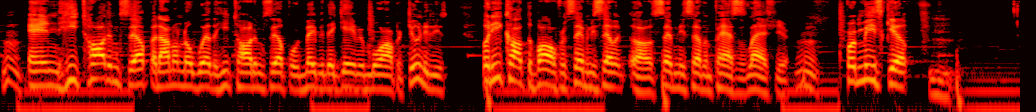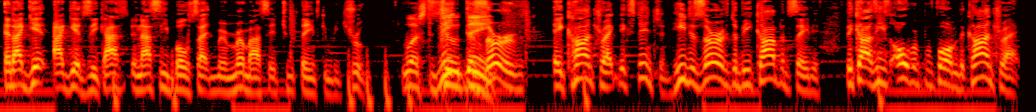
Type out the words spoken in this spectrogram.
Hmm. And he taught himself, and I don't know whether he taught himself or maybe they gave him more opportunities, but he caught the ball for 77, uh, 77 passes last year. Hmm. For me, Skip, and I get I get Zeke, I, and I see both sides. Remember, I said two things can be true. What's the Zeke two things? deserves a contract extension. He deserves to be compensated because he's overperformed the contract.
